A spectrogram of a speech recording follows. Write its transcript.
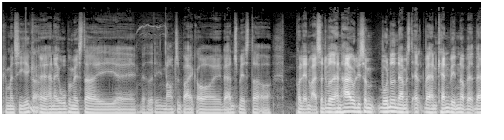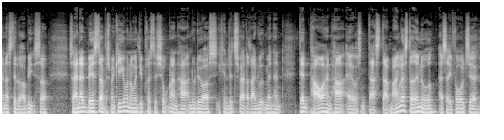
kan man sige. Ikke? Ja. Uh, han er europamester i, uh, hvad hedder det, mountainbike og uh, verdensmester og på landvej. Så du ved, han har jo ligesom vundet nærmest alt, hvad han kan vinde, og hvad, hvad han har stillet op i. Så, så han er den bedste, og hvis man kigger på nogle af de præstationer, han har, nu er det jo også igen, lidt svært at regne ud, men han, den power, han har, er jo sådan, der, der mangler stadig noget, altså i forhold til at,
